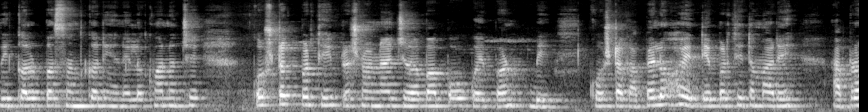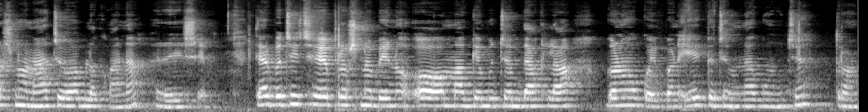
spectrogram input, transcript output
વિકલ્પ પસંદ કરી અને લખવાનો છે. કોષ્ટક પરથી પ્રશ્નોના જવાબ આપો, કોઈ પણ બે. કોષ્ટક આપેલો હોય, તે પરથી તમારે આ પ્રશ્નોના જવાબ લખવાના રહેશે. ત્યાર પછી છે પ્રશ્ન બેનો અ માગ્યા મુજબ દાખલા. ગણવો કોઈ પણ એક જમના ગુણ છે ત્રણ.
